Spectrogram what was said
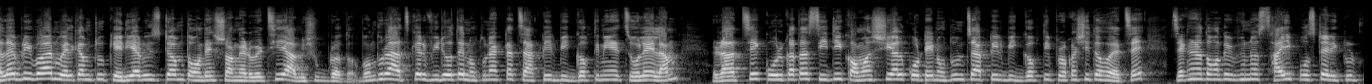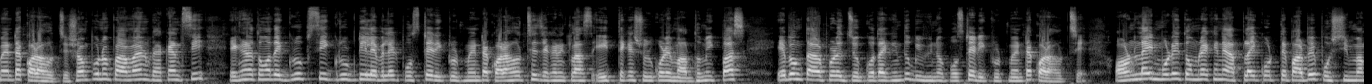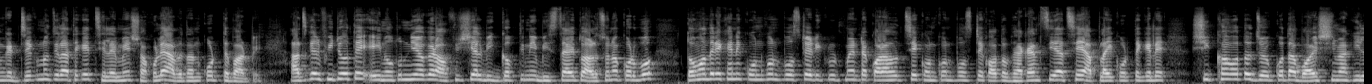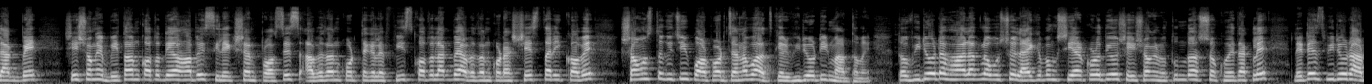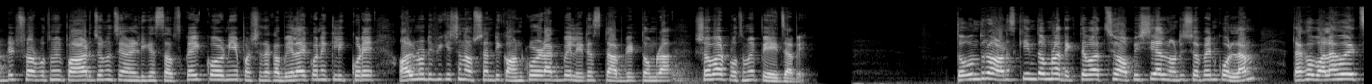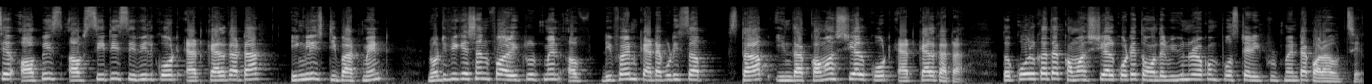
Hello everyone welcome to Career Wisdom তোমাদের সঙ্গে রয়েছি, আমি সুব্রত। বন্ধুরা, আজকের ভিডিওতে নতুন একটা চাকরির বিজ্ঞপ্তি নিয়ে চলে এলাম। রাজ্যে কলকাতা সিটি কমার্শিয়াল কোর্টে নতুন চাকরির বিজ্ঞপ্তি প্রকাশিত হয়েছে, যেখানে তোমাদের বিভিন্ন স্থায়ী পোস্টে রিক্রুটমেন্টটা করা হচ্ছে। সম্পূর্ণ পার্মানেন্ট ভ্যাকান্সি এখানে তোমাদের গ্রুপ সি গ্রুপ ডি লেভেলের পোস্টে রিক্রুটমেন্টটা করা হচ্ছে, যেখানে ক্লাস এইট থেকে শুরু করে মাধ্যমিক পাস এবং তারপরে যোগ্যতা কিন্তু বিভিন্ন পোস্টে রিক্রুটমেন্টটা করা হচ্ছে। অনলাইন মোডে তোমরা এখানে অ্যাপ্লাই করতে পারবে, পশ্চিমবঙ্গের যে কোনো জেলা থেকে ছেলে মেয়ে সকলে আবেদন করতে পারবে। আজকের ভিডিওতে এই নতুন নিয়োগের অফিসিয়াল বিজ্ঞপ্তি নিয়ে বিস্তারিত আলোচনা করব। তোমাদের এখানে কোন কোন পোস্টে রিক্রুটমেন্টটা করা হচ্ছে, কোন কোন পোস্টে কত ভ্যাকান্সি আছে অ্যাপ্লাই করতে গেলে শিক্ষাগত যোগ্যতা বয়সসীমা কী লাগবে, সেই সঙ্গে বেতন কত দেওয়া হবে সিলেকশন প্রসেস আবেদন করতে গেলে ফিস কত লাগবে, আবেদন করার শেষ তারিখ কবে, সমস্ত কিছুই পরপর জানাব আজকের ভিডিওটির মাধ্যমে। তো ভিডিওটা ভালো লাগলে অবশ্যই লাইক এবং শেয়ার করে দিও, সেই সঙ্গে নতুন দর্শক হয়ে থাকলে লেটেস্ট ভিডিওর আপডেট সর্বপ্রথমে পাওয়ার জন্য চ্যানেলটিকে সাবস্ক্রাইব করে নিয়ে পাশে থাকা বেল আইকনে ক্লিক করে অল নোটিফিকেশন অপশানটিকে অন করে রাখবে লেটেস্ট আপডেট তোমরা সবার প্রথমে পেয়ে যাবে। তো বন্ধুরা অনস্ক্রিন তোমরা দেখতে পাচ্ছ অফিসিয়াল নোটিশ ওপেন করলাম। দেখো, বলা হয়েছে office of city civil court at Calcutta English department notification for recruitment of different categories of staff in the commercial court at Calcutta তো কলকাতা কমার্শিয়াল কোর্টে তোমাদের বিভিন্ন রকম পোস্টে রিক্রুটমেন্টটা করা হচ্ছে।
